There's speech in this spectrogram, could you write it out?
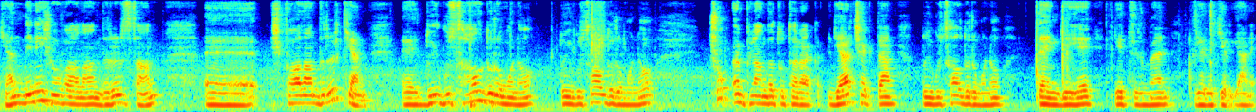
kendini şifalandırırsan e, şifalandırırken e, duygusal durumunu duygusal durumunu çok ön planda tutarak gerçekten duygusal durumunu dengeye getirmen gerekir. Yani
